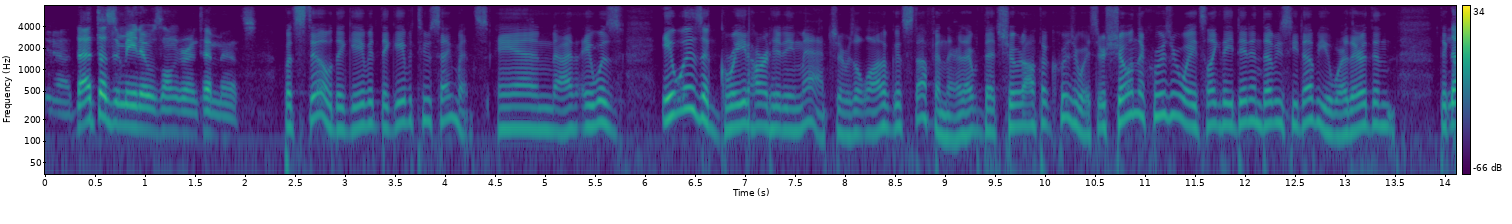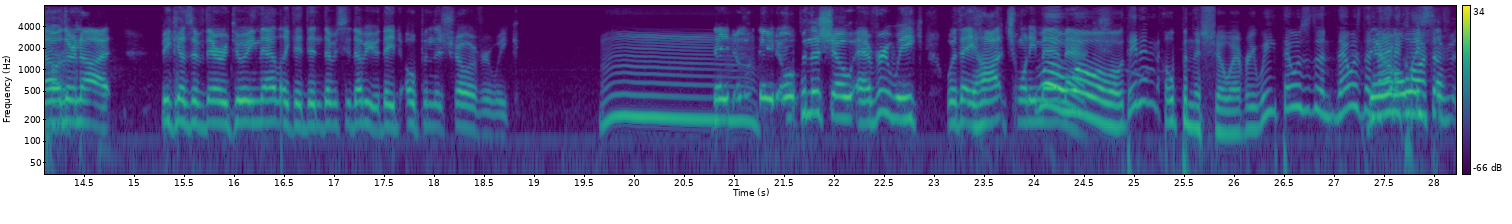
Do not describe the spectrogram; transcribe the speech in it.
Yeah, that doesn't mean it was longer than ten minutes. But still, they gave it they gave it two segments, and I, it was it was a great hard hitting match. There was a lot of good stuff in there that, that showed off the cruiserweights. They're showing the cruiserweights like they did in WCW, where they're the, the no, they're not. Because if they were doing that like they did in WCW, they'd open the show every week. Mm. They'd, they'd open the show every week with a hot twenty man match. Whoa, whoa, whoa! They didn't open the show every week. That was the that was the they're nine o'clock. The,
